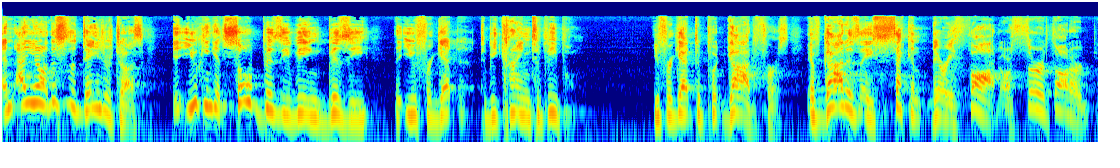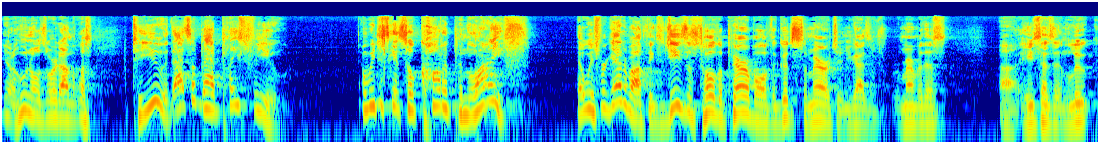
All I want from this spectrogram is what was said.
and, and, you know, this is a danger to us. You can get so busy being busy that you forget to be kind to people. You forget to put God first. If God is a secondary thought or third thought or you know who knows where down the list, to you, that's a bad place for you. And we just get so caught up in life that we forget about things. Jesus told a parable of the Good Samaritan. You guys remember this? Uh, he says in Luke,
